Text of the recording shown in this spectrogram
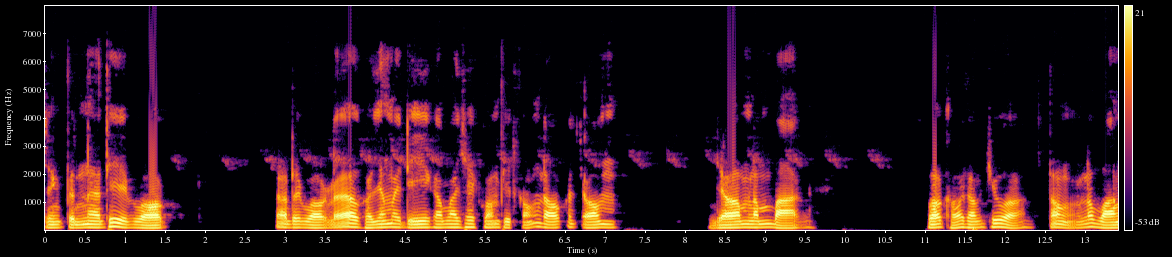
จึงเป็นหน้าที่บอกเราได้บอกแล้วเขายังไม่ดีเขาไม่ใช่ความผิดของเราก็จอม ยอมลำบากเพราะเขาทำชั่วต้องระวัง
